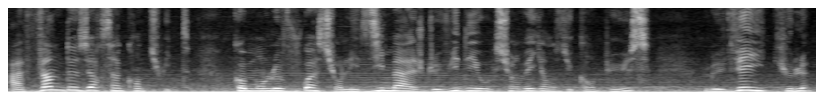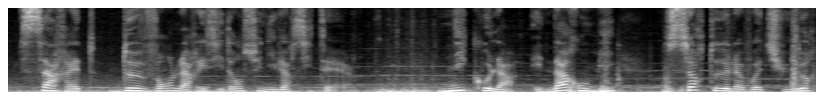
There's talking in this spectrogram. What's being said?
À 22h58, comme on le voit sur les images de vidéosurveillance du campus, le véhicule s'arrête devant la résidence universitaire. Nicolas et Narumi sortent de la voiture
